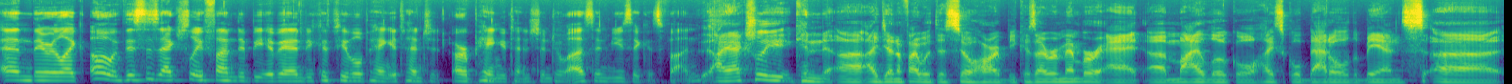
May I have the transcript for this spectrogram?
And they were like, "Oh, this is actually fun to be a band because people paying attention are paying attention to us, and music is fun." I actually can uh, identify with this so hard because I remember at uh, my local high school battle of the bands uh,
